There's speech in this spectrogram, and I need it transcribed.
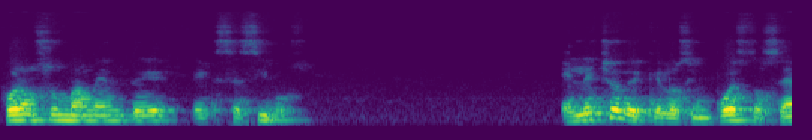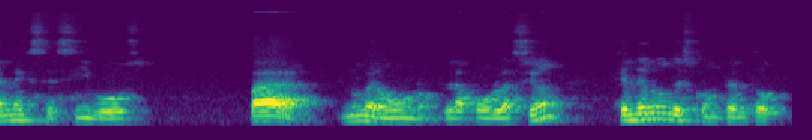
Fueron sumamente excesivos. El hecho de que los impuestos sean excesivos para, número uno, la población, genera un descontento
